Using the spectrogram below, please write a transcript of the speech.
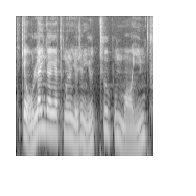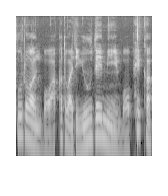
특히 온라인 강의 같은 거는 요즘 유튜브 뭐 인프런 뭐 아까도 말했듯 유데미 뭐 페이커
